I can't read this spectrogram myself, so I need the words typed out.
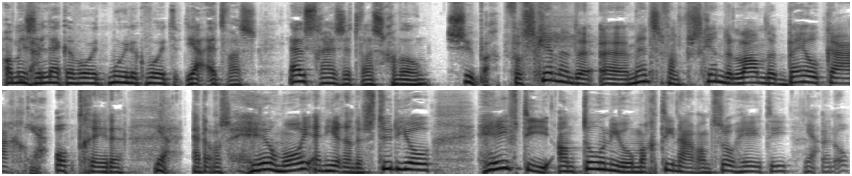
Om eens ja. een lekker woord, moeilijk woord. Ja, het was, luisteraars, het was gewoon super. Verschillende uh, mensen van verschillende landen bij elkaar ja. optreden. Ja. En dat was heel mooi. En hier in de studio heeft hij, Antonio Martina, want zo heet hij, een optreden.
